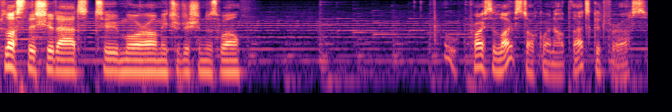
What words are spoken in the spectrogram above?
Plus this should add to more army tradition as well. Oh, price of livestock went up. That's good for us.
